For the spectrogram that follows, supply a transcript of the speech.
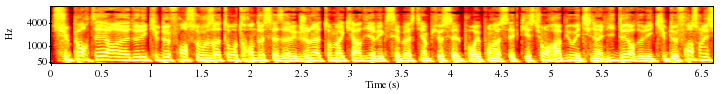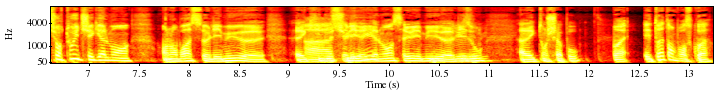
Supporter euh, de l'équipe de France, on vous attend au 32-16 avec Jonathan Macardy, avec Sébastien Piocel pour répondre à cette question. Rabiot est-il un leader de l'équipe de France? On est sur Twitch également. hein. On embrasse euh, l'ému euh, qui Ah, nous suit également. Salut l'ému, euh, bisous avec ton chapeau. Ouais. Et toi, t'en penses quoi?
